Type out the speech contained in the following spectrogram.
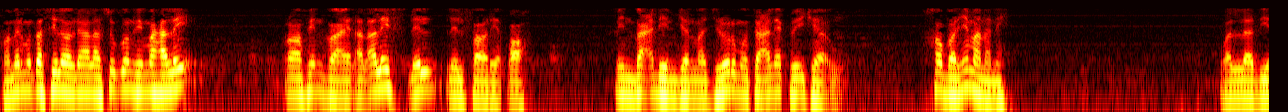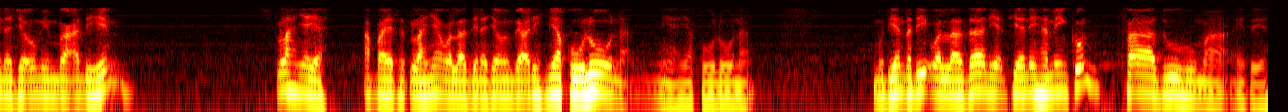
Dhamir mutasil mabni 'ala sukun fi mahali. Rafin fa'il. Al alif lil lil fariqah. Min ba'dim jan majrur muta'alliq bi ja'u khabarnya mana nih? Walladzina ja'u min ba'dihim. Setelahnya ya? Apa ya setelahnya? Walladzina ja'u min ba'dihim yaquluna. Ya yaquluna. Kemudian tadi walladzani ya'tiyani minkum fa'dhuhuma itu ya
